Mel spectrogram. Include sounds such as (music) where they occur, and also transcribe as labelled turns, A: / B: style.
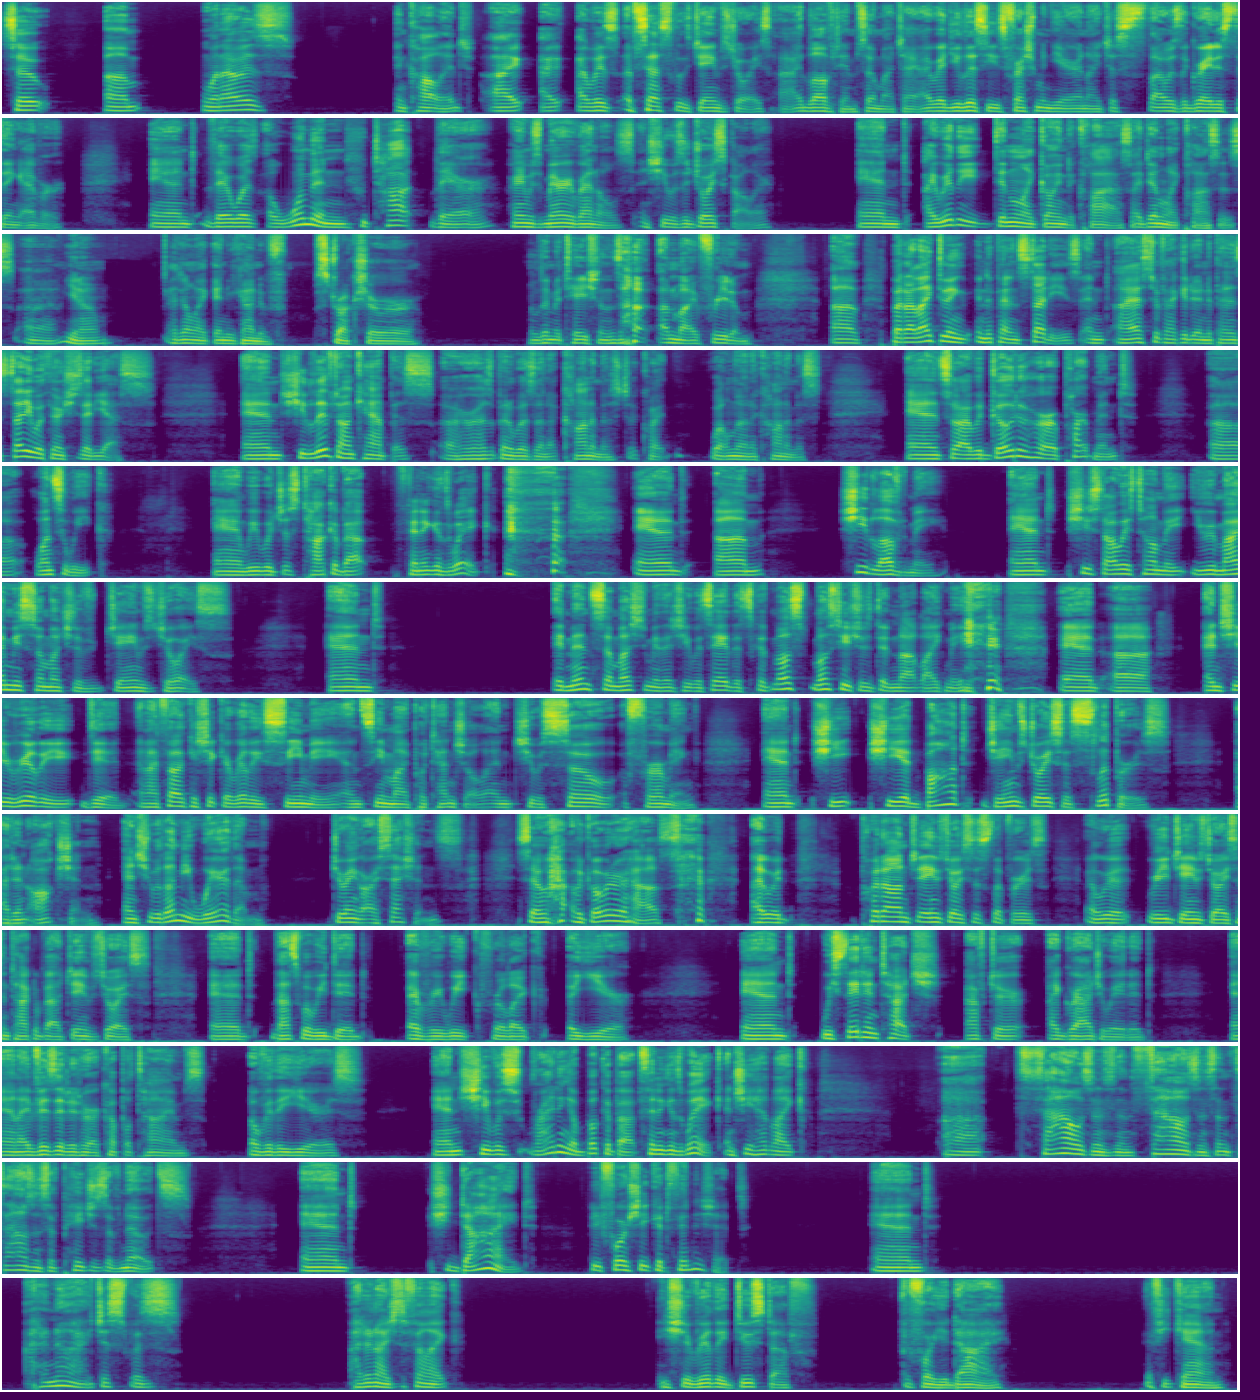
A: So um, when I was in college, I, I, I, was obsessed with James Joyce. I loved him so much. I, I read Ulysses freshman year, and I just thought it was the greatest thing ever. And there was a woman who taught there. Her name was Mary Reynolds, and she was a Joyce scholar. And I really didn't like going to class. I didn't like classes. Uh, you know, I didn't like any kind of structure or limitations (laughs) on my freedom. Uh, but I liked doing independent studies. And I asked her if I could do independent study with her, and she said yes. And she lived on campus. Uh, her husband was an economist, a quite well known economist. And so I would go to her apartment uh, once a week and we would just talk about Finnegans Wake. (laughs) and um, she loved me. And she used to always tell me, You remind me so much of James Joyce. And it meant so much to me that she would say this because most most teachers did not like me, (laughs) and uh, and she really did. And I felt like she could really see me and see my potential. And she was so affirming. And she she had bought James Joyce's slippers at an auction, and she would let me wear them during our sessions. So (laughs) I would go over to her house, (laughs) I would put on James Joyce's slippers, and we would read James Joyce and talk about James Joyce. And that's what we did every week for like a year. And we stayed in touch after I graduated, and I visited her a couple times over the years. And she was writing a book about Finnegans Wake, and she had like uh, thousands and thousands and thousands of pages of notes. And she died before she could finish it. And I don't know, I just was, I don't know, I just felt like you should really do stuff before you die, if you can.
